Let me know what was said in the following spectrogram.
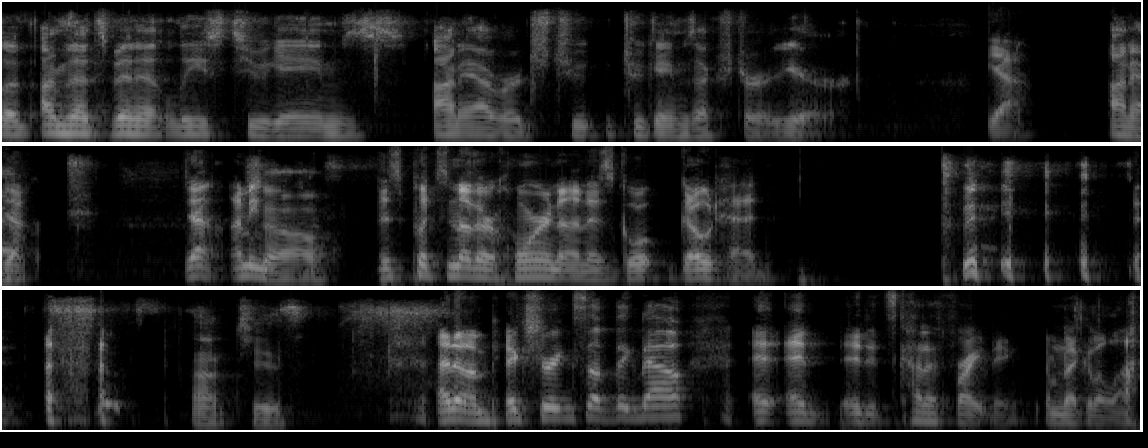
I mean, that's been at least two games on average, two two games extra a year. Yeah. On average. Yeah, I mean, so, this puts another horn on his go- goat head. oh, jeez. I know. I'm picturing something now, and, and, and it's kind of frightening. I'm not gonna lie.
